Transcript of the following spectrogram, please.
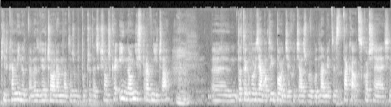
kilka minut nawet wieczorem na to, żeby poczytać książkę inną niż prawnicza. Mhm. Dlatego powiedziałam o tej bądzie chociażby, bo dla mnie to jest taka odskocznia. Ja się,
